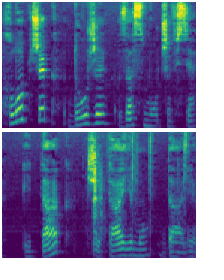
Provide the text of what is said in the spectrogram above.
Хлопчик дуже засмучився. І так читаємо далі.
